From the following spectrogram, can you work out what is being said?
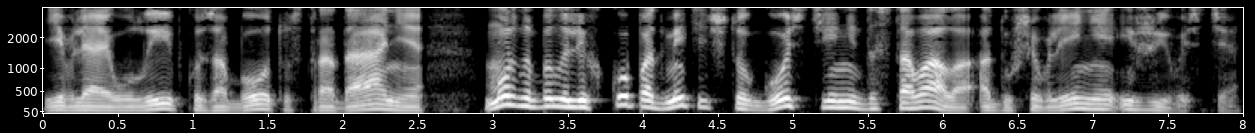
являя улыбку, заботу, страдания, можно было легко подметить, что гостья не доставала одушевления и живости.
